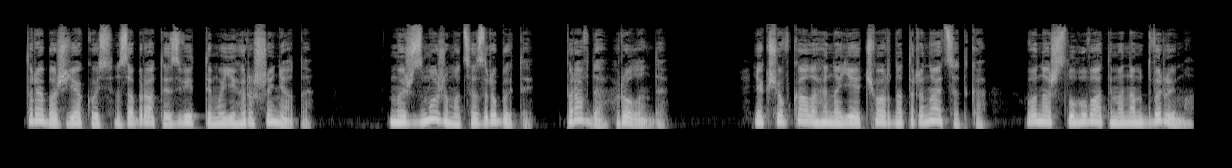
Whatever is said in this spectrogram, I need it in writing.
Треба ж якось забрати звідти мої грошенята. Ми ж зможемо це зробити, правда, Роланде? Якщо в Калагена є чорна тринадцятка, вона ж слугуватиме нам дверима.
